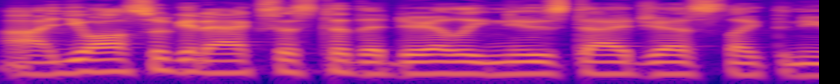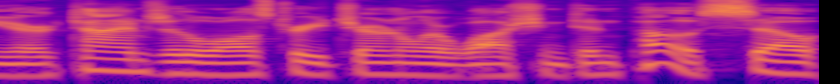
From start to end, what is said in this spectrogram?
Uh, you also get access to the daily news digests like the New York Times or the Wall Street Journal or Washington Post. So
